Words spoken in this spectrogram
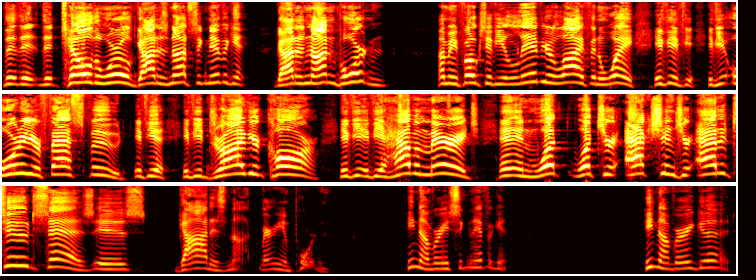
that, that, that tell the world God is not significant, God is not important. I mean, folks, if you live your life in a way, if you, if you, if you order your fast food, if you, if you drive your car, if you, if you have a marriage, and, and what, what your actions, your attitude says is God is not very important. He's not very significant. He's not very good.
